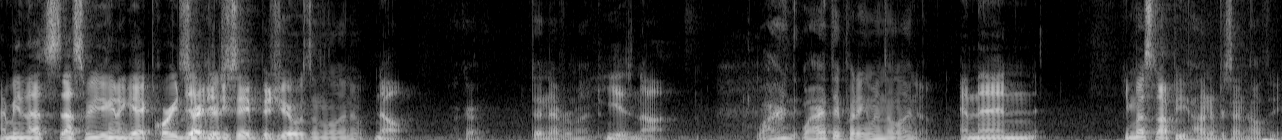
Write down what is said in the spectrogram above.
I mean that's that's what you're gonna get. Corey Sorry, did you say Biggio was in the lineup? no? Okay, then never mind. He is not. Why aren't Why aren't they putting him in the lineup? And then He must not be 100 percent healthy.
